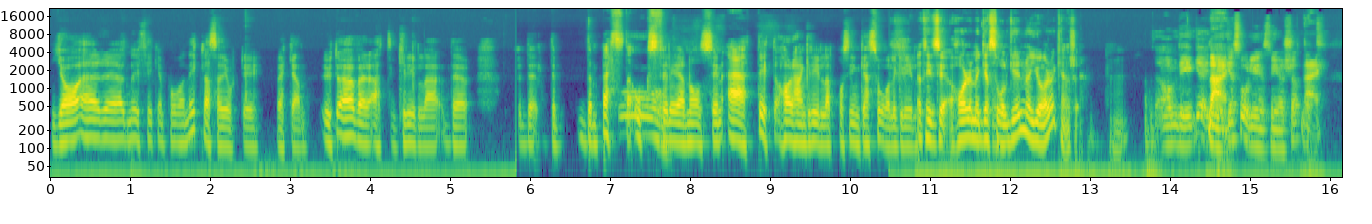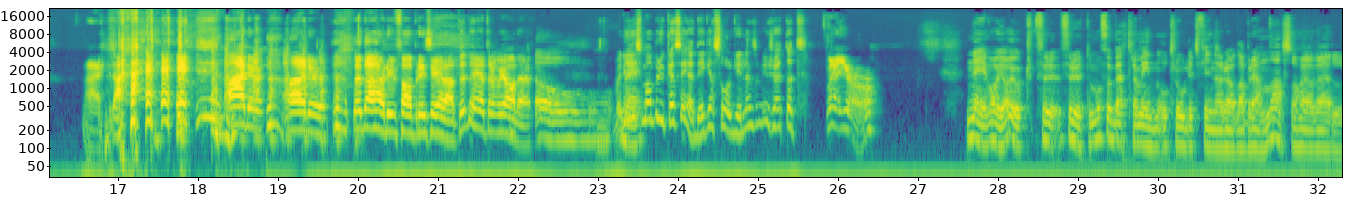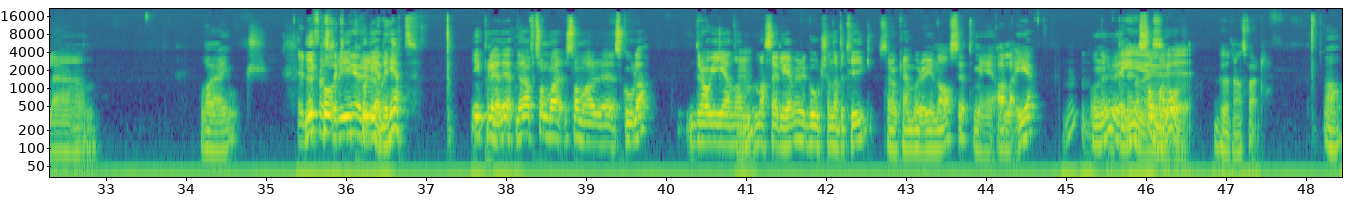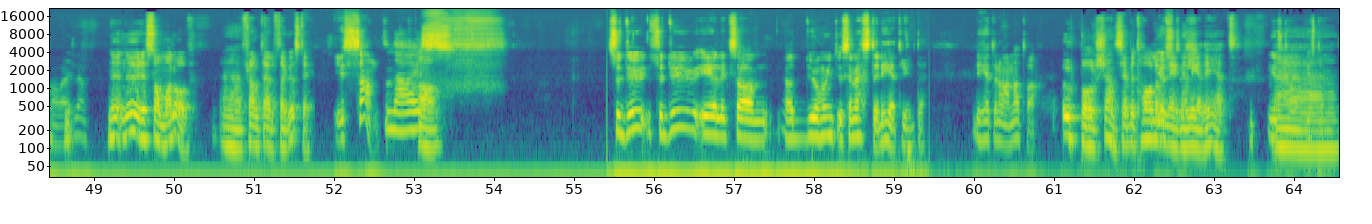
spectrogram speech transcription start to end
Jag är eh, nyfiken på vad Niklas har gjort i veckan. Utöver att grilla det, det, det, den bästa Oh. oxfilé jag någonsin ätit har han grillat på sin gasolgrill. Jag tänkte säga, har det med gasolgrillen att göra kanske? Ja, men det är, det är gasolgrillen som gör köttet. Nej. Nej. Nej du, nej du. Det där har du fabricerat. Det tror jag det. Oh, Men det är nej. som man brukar säga, det är gasolgrillen som gör köttet. Ja. Nej, vad har jag gjort? För, förutom att förbättra min otroligt fina röda bränna så har jag väl... Eh, vad har jag gjort? Gick på, gick på ledighet. Gick på ledighet. Nu har jag haft sommar, sommarskola. Dragit igenom Mm. massa elever, godkända betyg. Så de kan börja gymnasiet med alla E. Och nu är Det det, är ju sommarlov. beundransvärt. Ja. verkligen. Nu, nu är det sommarlov. Eh, fram till 11 augusti. Är det sant? Nice. Ja. Så du, så du är liksom, ja, du har ju inte semester, det heter ju inte. Det heter något annat va? Uppehållstjänst. Jag betalar Just min egen ledighet. Just det, just det. Eh,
